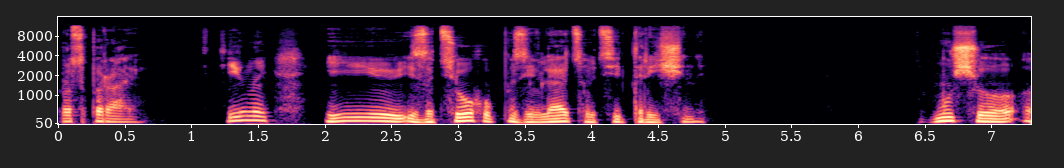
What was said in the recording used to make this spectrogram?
Розпирає стіни, і із-за цього з'являються оці тріщини. Тому що е,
